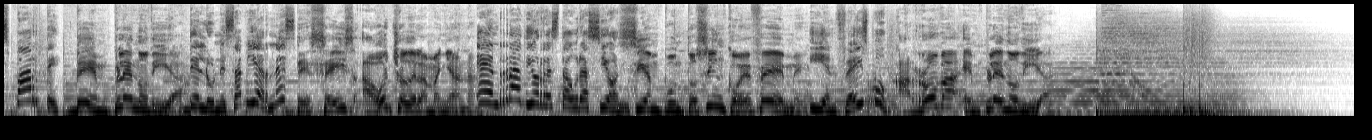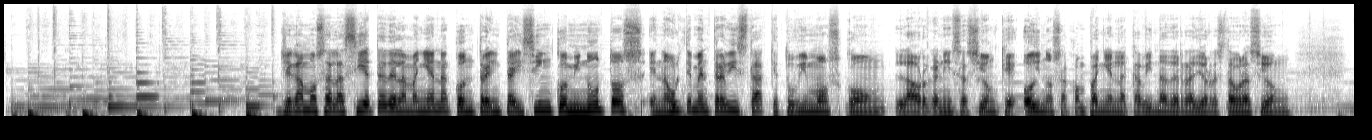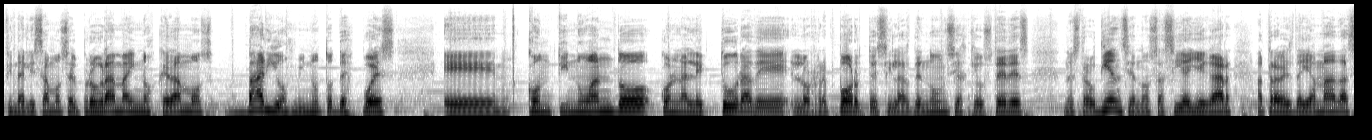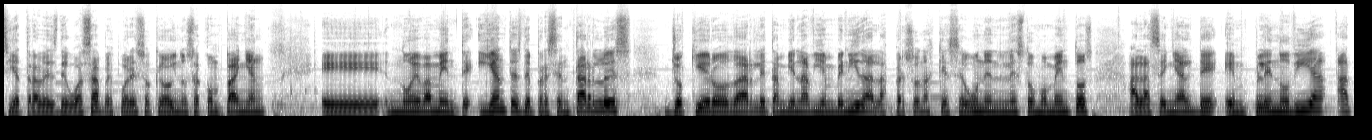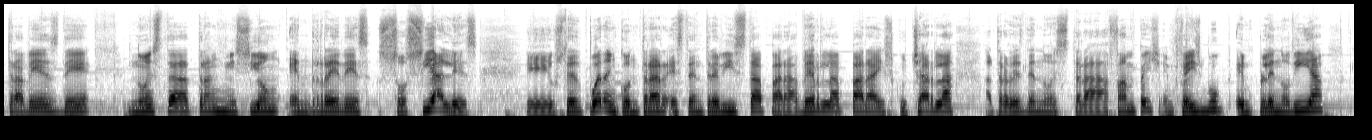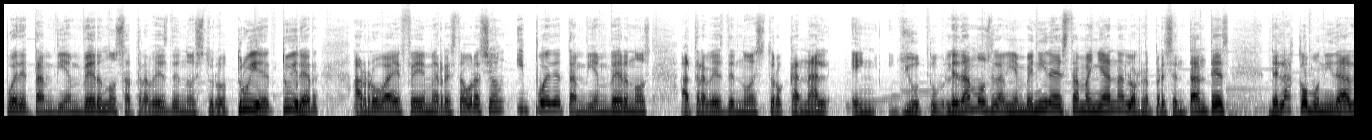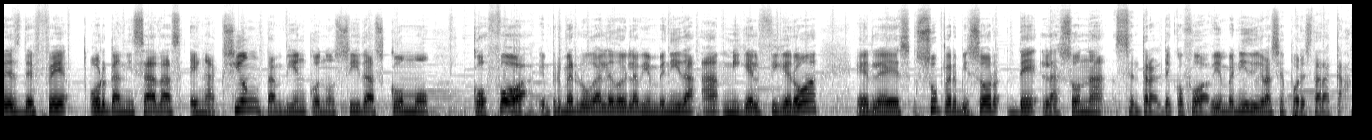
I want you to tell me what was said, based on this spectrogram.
seamos parte de En Pleno Día. De lunes a viernes. De 6 a 8 de la mañana. En Radio Restauración. 100.5 FM. Y en Facebook. Arroba En Pleno Día. Llegamos a las 7 de la mañana con 35 minutos en la última entrevista que tuvimos con la organización que hoy nos acompaña en la cabina de Radio Restauración finalizamos el programa y nos quedamos varios minutos después eh, continuando con la lectura de los reportes y las denuncias que ustedes, nuestra audiencia, nos hacía llegar a través de llamadas y a través de WhatsApp. Es por eso que hoy nos acompañan eh, nuevamente. Y antes de presentarles, yo quiero darle también la bienvenida a las personas que se unen en estos momentos a la señal de En Pleno Día a través de nuestra transmisión en redes sociales. Eh, usted puede encontrar esta entrevista para verla, para escucharla a través de nuestra fanpage en Facebook en pleno día. Puede también vernos a través de nuestro Twitter, Twitter arroba FM Restauración y puede también vernos a través de nuestro canal en YouTube. Le damos la bienvenida esta mañana a los representantes de las comunidades de fe organizadas en acción, también conocidas como COFOA. En primer lugar le doy la bienvenida a Miguel Figueroa. Él es supervisor de la zona central de COFOA. Bienvenido y gracias por estar acá.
